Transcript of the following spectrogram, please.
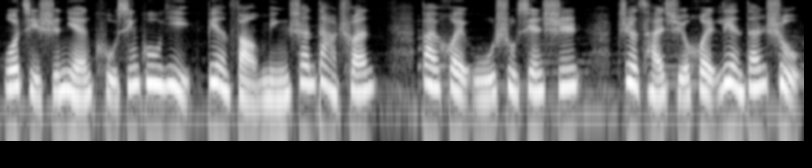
我几十年苦心孤诣，遍访名山大川，拜会无数仙师，这才学会炼丹术，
